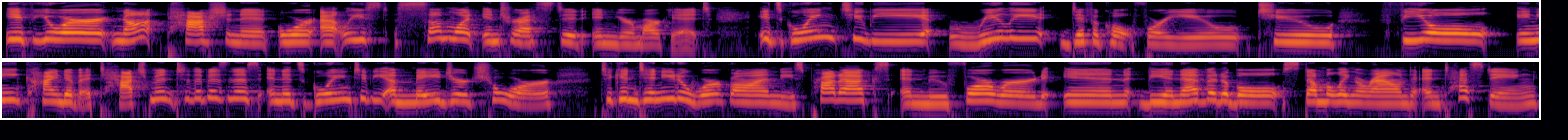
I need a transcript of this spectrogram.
if you're not passionate or at least somewhat interested in your market, it's going to be really difficult for you to feel any kind of attachment to the business. And it's going to be a major chore to continue to work on these products and move forward in the inevitable stumbling around and testing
